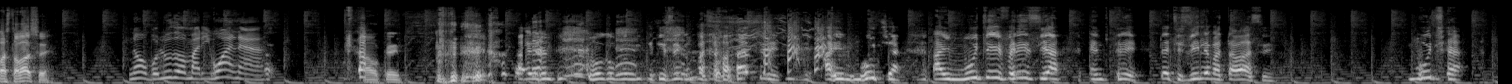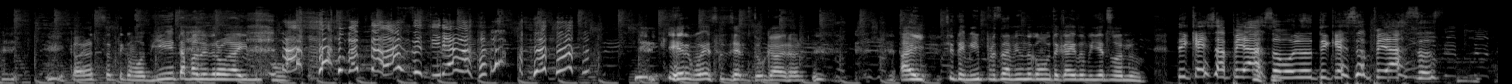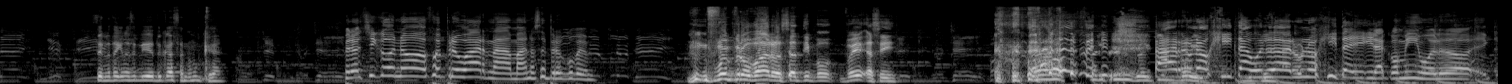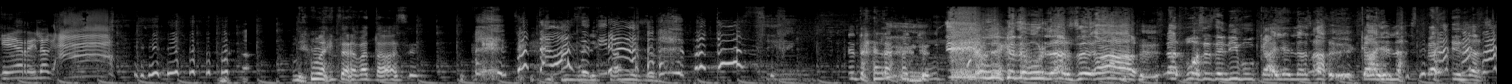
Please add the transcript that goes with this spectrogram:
Pasta base. No, boludo, marihuana. Ah, ok. ¿Cómo confundiste THC con pasta base? Hay mucha, hay mucha diferencia entre THC y la pasta base. Mucha. Cabrón, te como 10 etapas de droga ahí mismo. ¡Se tiraba! Qué vergüenza ser tú, cabrón. Hay 7000 personas viendo cómo te caes de un millar solo. Te caes a pedazos, boludo, te caes a pedazos. Se nota que no salí de tu casa nunca. Pero chicos, no, fue probar nada más, no se preocupen. fue probar, o sea, tipo, fue así. Ah, el Agarré una hojita, boludo, agarré una hojita y, y la comí, boludo. Quedé re loca. ¡Ah! Está la pasta base. ¡Pasta base, tirada! ¡Pata base! Está la. ¡No dejen de burlarse! ¡Ah! Las voces de Nimu, cállenlas, ah, cállenlas, cállenlas.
